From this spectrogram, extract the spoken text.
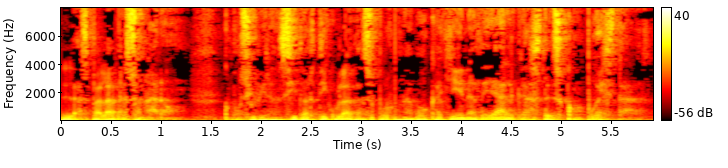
Las palabras sonaron como si hubieran sido articuladas por una boca llena de algas descompuestas.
